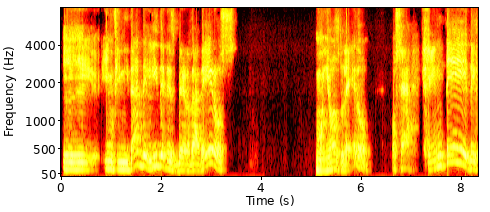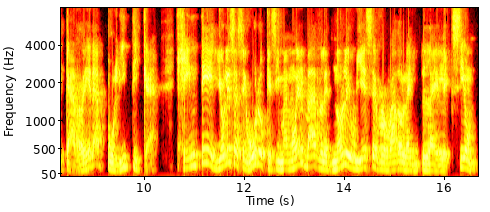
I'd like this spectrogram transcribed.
infinidad de líderes verdaderos. Muñoz Ledo, O sea, gente de carrera política, gente, yo les aseguro que si Manuel Barlet no le hubiese robado la, elección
